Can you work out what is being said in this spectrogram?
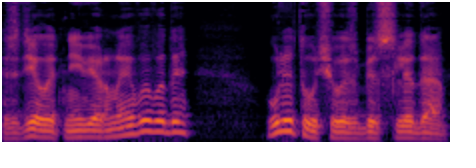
сделать неверные выводы, улетучилось без следа.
